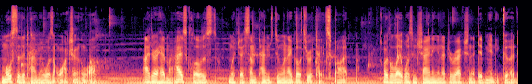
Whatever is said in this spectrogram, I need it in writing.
Most of the time, I wasn't watching the wall. Either I had my eyes closed, which I sometimes do when I go through a tight spot, or the light wasn't shining in a direction that did me any good.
